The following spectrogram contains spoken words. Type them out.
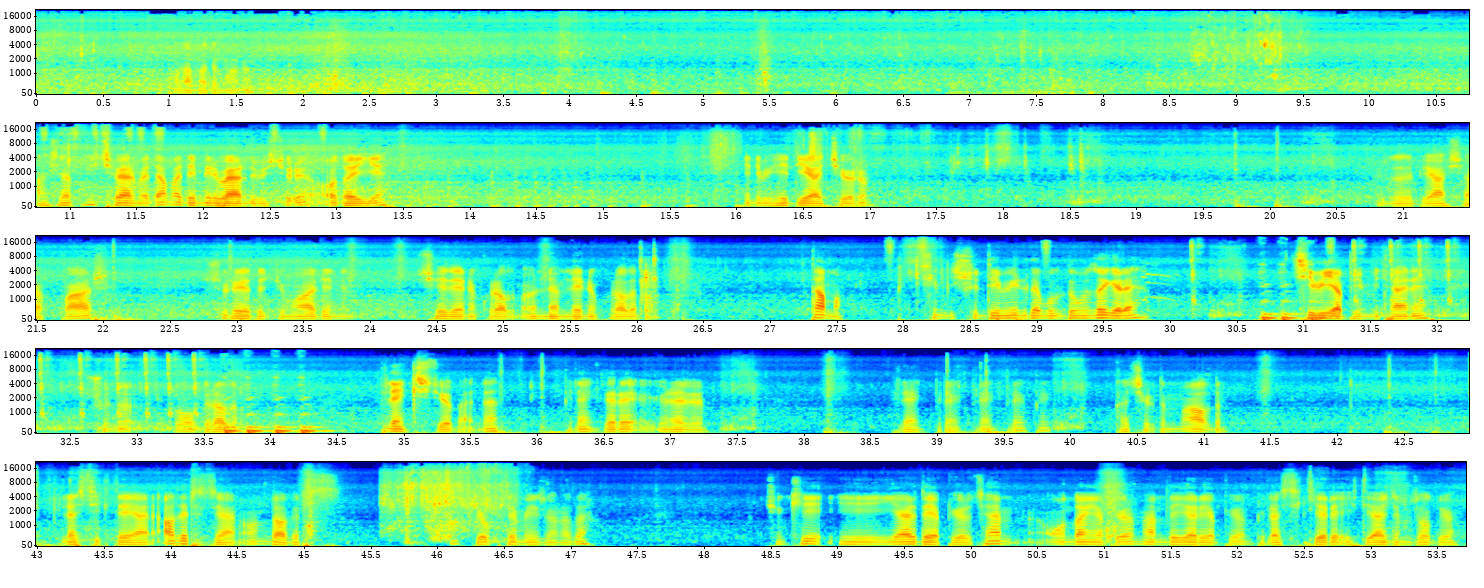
Alamadım onu. Ahşap hiç vermedi ama demir verdi bir sürü. O da iyi. Yeni bir hediye açıyorum. Burada da bir ahşap var. Şuraya da Cumali'nin şeylerini kuralım, önlemlerini kuralım. Tamam. Şimdi şu demiri de bulduğumuza göre çivi yapayım bir tane. Şunu dolduralım. Plank istiyor benden. Planklere yönelelim. Plank, plank, plank, plank, plank. Kaçırdım mı aldım. Plastik de yani alırız yani onu da alırız. Yok demeyiz ona da. Çünkü e, yerde yapıyoruz. Hem ondan yapıyorum hem de yer yapıyorum. Plastik yere ihtiyacımız oluyor.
